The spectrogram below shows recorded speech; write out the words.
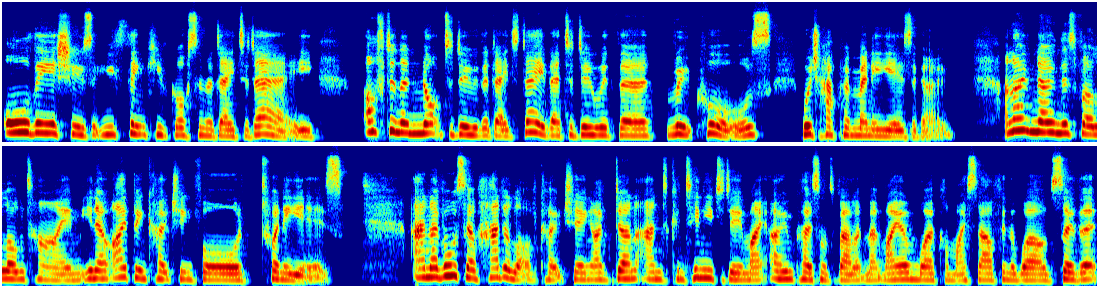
all the issues that you think you've got in the day to day often are not to do with the day to day, they're to do with the root cause, which happened many years ago. And I've known this for a long time. You know, I've been coaching for 20 years. And I've also had a lot of coaching. I've done and continue to do my own personal development, my own work on myself in the world so that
